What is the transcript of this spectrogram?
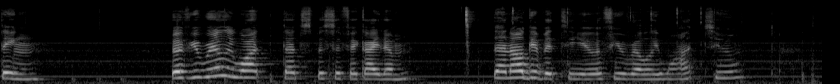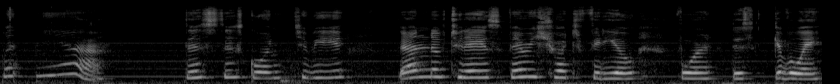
thing. But if you really want that specific item, then I'll give it to you if you really want to. But yeah, this is going to be the end of today's very short video for this giveaway.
